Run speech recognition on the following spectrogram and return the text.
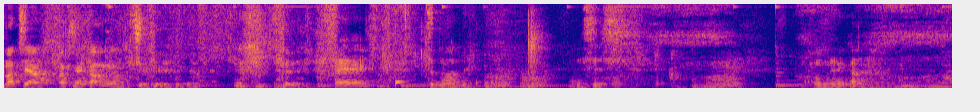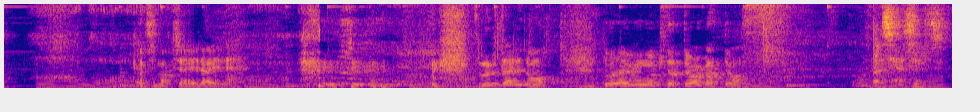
マキちゃん、マキちゃん、カムカム。えー、ちょっと待って。よしよし。こんぐらいかな。よし、マキちゃん、偉いね。その二人とも、ドラえもんが来たって分かってます。よしよしよし。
